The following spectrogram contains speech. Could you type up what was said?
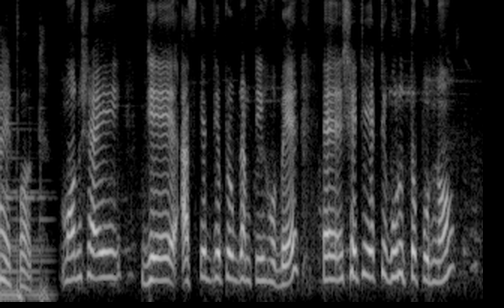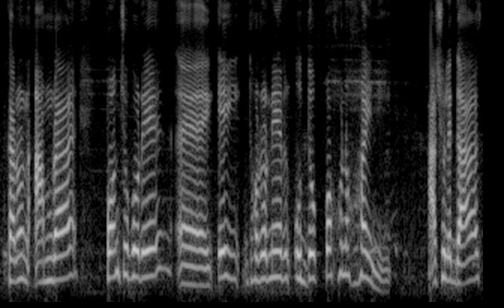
আয়ের পথ। মনসাই যে আজকের যে প্রোগ্রামটি হবে সেটি একটি গুরুত্বপূর্ণ। কারণ আমরা পঞ্চগড়ে এই ধরনের উদ্যোগ কখনো হয়নি। আসলে গাছ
